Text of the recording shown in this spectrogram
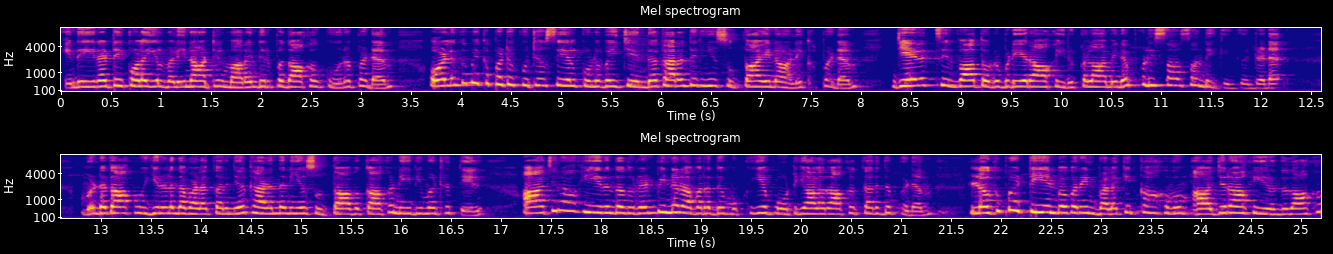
இந்த இரட்டை கொலையில் வெளிநாட்டில் மறைந்திருப்பதாக கூறப்படும் ஒழுங்கமைக்கப்பட்ட குற்ற செயல் குழுவைச் சேர்ந்த கரந்தனிய சுத்தா என அழைக்கப்படும் ஜேலத் சில்வா தொடர்புடையராக இருக்கலாம் என போலீசார் சந்தேகிக்கின்றனர். முன்னதாக உயிரிழந்த வழக்கறிஞர் கரந்தனிய சுத்தாவுக்காக நீதிமன்றத்தில் ஆஜராகி இருந்ததுடன் பின்னர் அவரது முக்கிய போட்டியாளராக கருதப்படும் லகுபட்டி என்பவரின் வழக்கிற்காகவும் ஆஜராகி இருந்ததாக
